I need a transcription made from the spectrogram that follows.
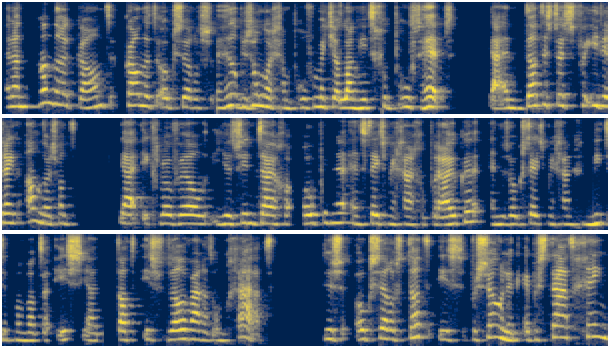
En aan de andere kant kan het ook zelfs heel bijzonder gaan proeven, omdat je al lang niet geproefd hebt. Ja, en dat is dus voor iedereen anders, want ja, ik geloof wel je zintuigen openen en steeds meer gaan gebruiken en dus ook steeds meer gaan genieten van wat er is. Ja, dat is wel waar het om gaat. Dus ook zelfs dat is persoonlijk. Er bestaat geen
